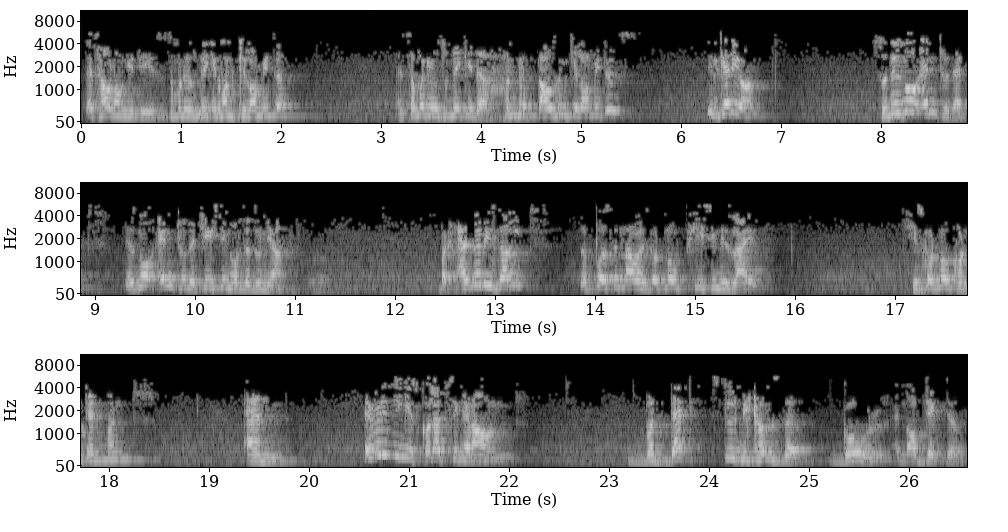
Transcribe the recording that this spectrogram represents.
that's how long it is. Somebody wants to make it one kilometer, and somebody wants to make it a hundred thousand kilometers, he'll carry on. So there's no end to that. There's no end to the chasing of the dunya. But as a result, the person now has got no peace in his life. He's got no contentment. And everything is collapsing around. But that still becomes the goal and the objective.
